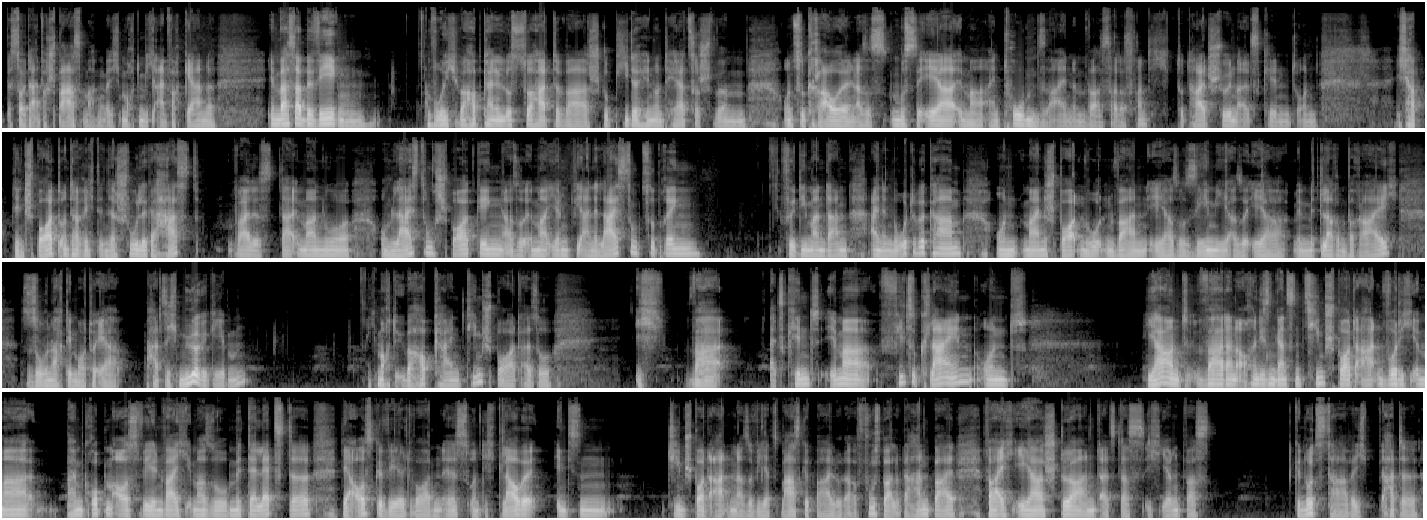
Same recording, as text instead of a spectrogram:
es sollte einfach Spaß machen. Ich mochte mich einfach gerne im Wasser bewegen. Wo ich überhaupt keine Lust zu hatte, war stupide hin und her zu schwimmen und zu kraulen. Also es musste eher immer ein Toben sein im Wasser. Das fand ich total schön als Kind. Und ich habe den Sportunterricht in der Schule gehasst, weil es da immer nur um Leistungssport ging, also immer irgendwie eine Leistung zu bringen, für die man dann eine Note bekam. Und meine Sportnoten waren eher so semi, also eher im mittleren Bereich. So nach dem Motto, er hat sich Mühe gegeben. Ich mochte überhaupt keinen Teamsport, also ich war als Kind immer viel zu klein und ja, und war dann auch in diesen ganzen Teamsportarten, wurde ich immer beim Gruppenauswählen war ich immer so mit der Letzte, der ausgewählt worden ist. Und ich glaube, in diesen Teamsportarten, also wie jetzt Basketball oder Fußball oder Handball, war ich eher störend, als dass ich irgendwas genutzt habe. Ich hatte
